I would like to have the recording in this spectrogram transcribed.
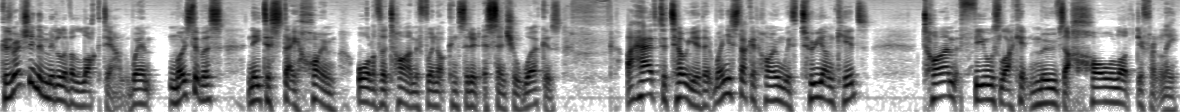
Because we're actually in the middle of a lockdown where most of us need to stay home all of the time if we're not considered essential workers. I have to tell you that when you're stuck at home with two young kids, time feels like it moves a whole lot differently.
